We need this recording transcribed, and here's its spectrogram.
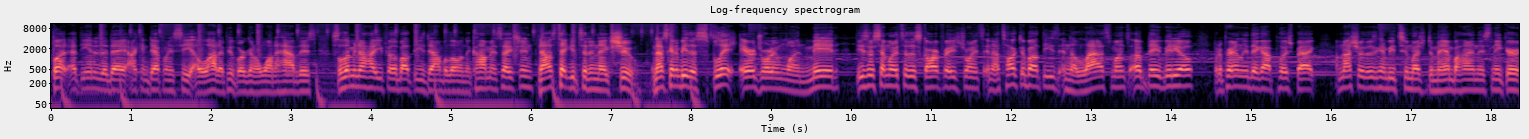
but at the end of the day I can definitely see a lot of people are going to want to have this so let me know how you feel about these down below in the comment section. Now let's take it to the next shoe. And that's gonna be the split Air Jordan 1 mid. These are similar to the Scarface joints and I talked about these in the last month's update video, but apparently they got pushed back. I'm not sure there's gonna be too much demand behind this sneaker.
